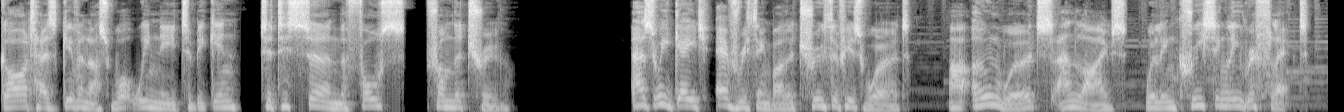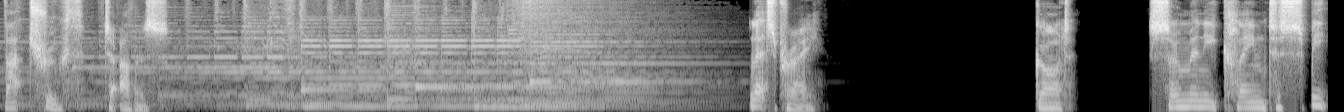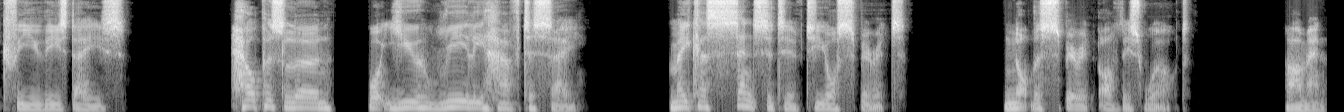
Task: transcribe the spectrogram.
God has given us what we need to begin to discern the false from the true. As we gauge everything by the truth of his word, our own words and lives will increasingly reflect that truth to others. Let's pray. God, so many claim to speak for you these days. Help us learn what you really have to say. Make us sensitive to your spirit, not the spirit of this world. Amen.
